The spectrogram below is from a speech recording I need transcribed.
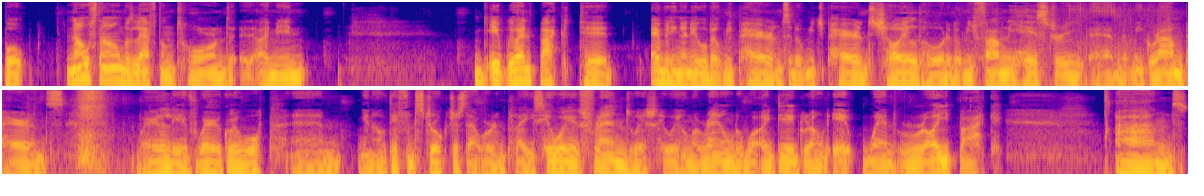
but no stone was left unturned. I mean, it, we went back to everything I knew about my parents, about my parents' childhood, about my family history, um, about my grandparents, where I lived, where I grew up, um, you know, different structures that were in place, who I was friends with, who I hung around with, what I did ground. It went right back. And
